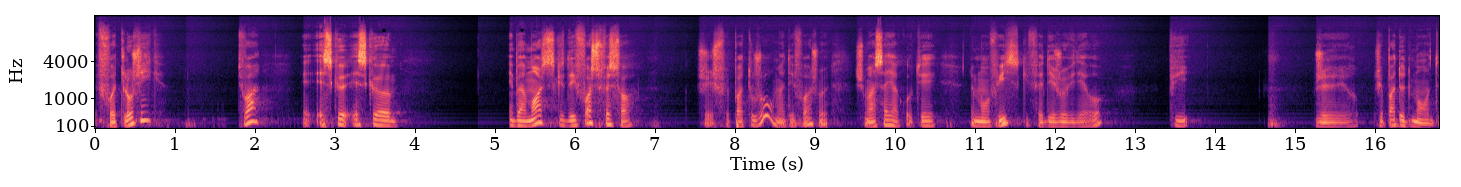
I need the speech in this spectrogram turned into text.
Il faut être logique. Tu vois Est-ce que, est-ce que, eh ben moi, que des fois je fais ça? Je, ne fais pas toujours, mais des fois je, je m'asseye à côté de mon fils qui fait des jeux vidéo, puis je n'ai pas de demande.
